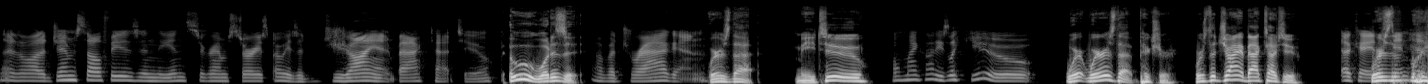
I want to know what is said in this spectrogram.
There's a lot of gym selfies in the Instagram stories. Oh, he has a giant back tattoo Ooh, what is it? of a dragon. Where's that? Me too. Oh my god, he's like you. Where where is that picture? Where's the giant back tattoo? Okay, Where's the- where-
